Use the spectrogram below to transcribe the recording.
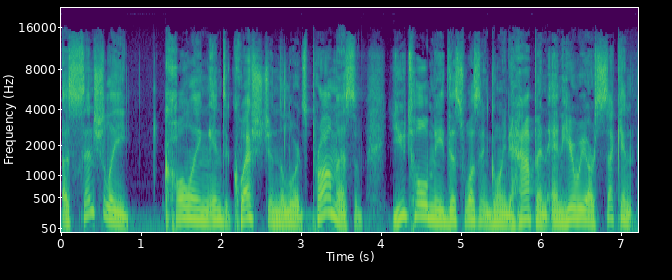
essentially calling into question the Lord's promise of you told me this wasn't going to happen and here we are second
